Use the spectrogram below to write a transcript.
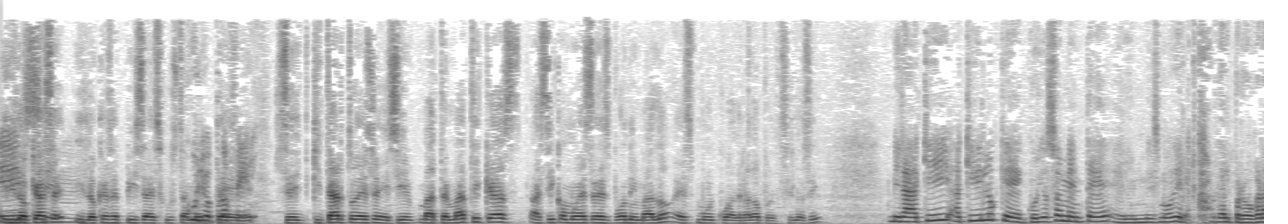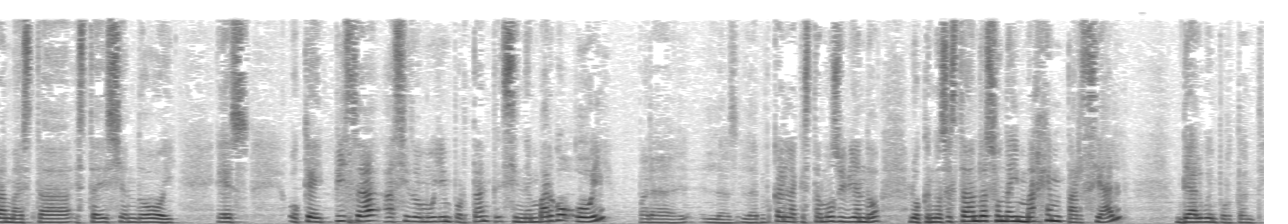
Y lo que hace em, y lo que hace PISA es justamente se- quitar todo eso y decir matemáticas, así como ese es bueno y malo, es muy cuadrado por decirlo así. Mira, aquí, aquí lo que curiosamente el mismo director del programa está, está diciendo hoy es, ok, PISA ha sido muy importante, sin embargo hoy, para la época en la que estamos viviendo, lo que nos está dando es una imagen parcial de algo importante.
